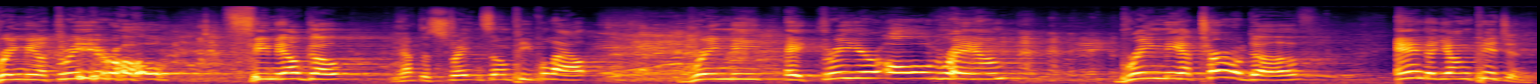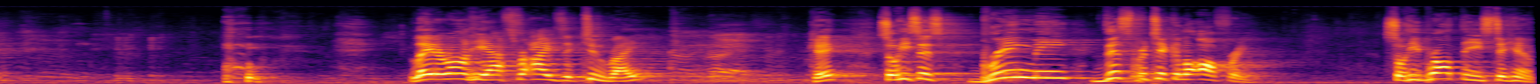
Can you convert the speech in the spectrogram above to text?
bring me a three year old female goat. You have to straighten some people out. Bring me a three year old ram. Bring me a turtle dove and a young pigeon. Later on, he asked for Isaac too, right? Okay? So he says, Bring me this particular offering. So he brought these to him.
